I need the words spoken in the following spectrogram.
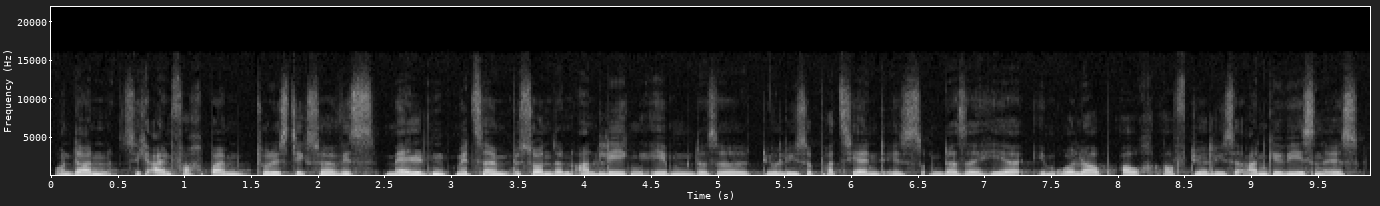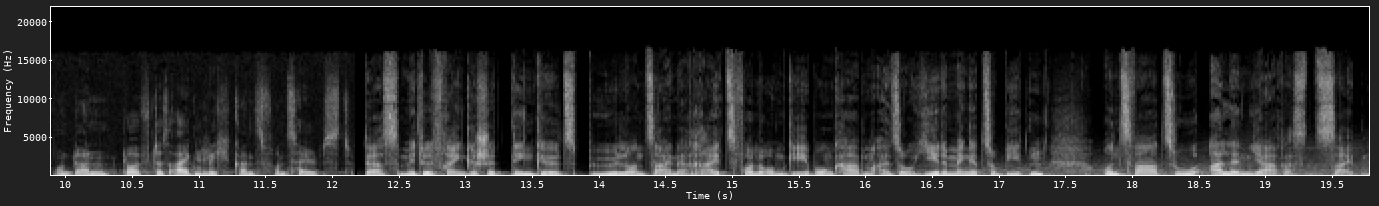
Und dann sich einfach beim Touristikservice melden mit seinem besonderen Anliegen, eben, dass er Dialysepatient ist und dass er hier im Urlaub auch auf Dialyse angewiesen ist. Und dann läuft es eigentlich ganz von selbst. Das mittelfränkische Dinkelsbühl und seine reizvolle Umgebung haben also jede Menge zu bieten, und zwar zu allen Jahreszeiten.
